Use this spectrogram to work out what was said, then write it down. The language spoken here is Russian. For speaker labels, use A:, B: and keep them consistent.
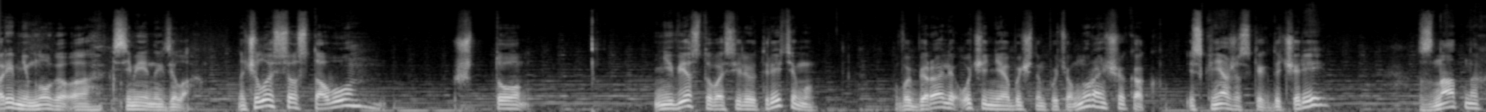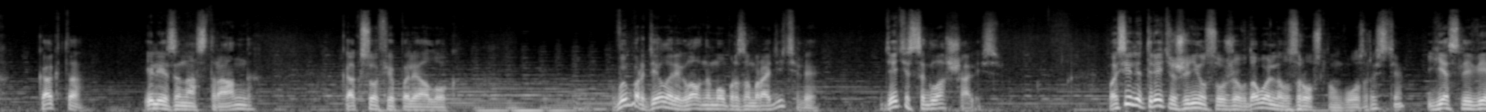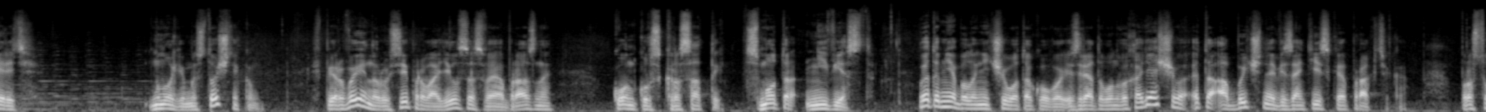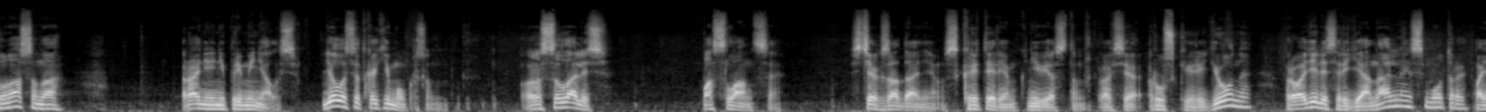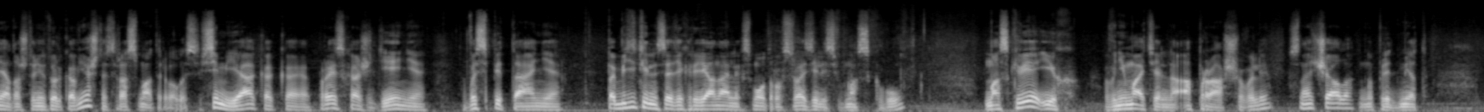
A: Поговорим немного о семейных делах. Началось все с того, что невесту Василию Третьему выбирали очень необычным путем. Ну, раньше как? Из княжеских дочерей, знатных, как-то, или из иностранных, как Софья Палеолог. Выбор делали главным образом родители. Дети соглашались. Василий III женился уже в довольно взрослом возрасте. Если верить многим источникам, впервые на Руси проводился своеобразный конкурс красоты. Смотр невест. В этом не было ничего такого из ряда вон выходящего. Это обычная византийская практика. Просто у нас она ранее не применялась. Делалось это каким образом? Рассылались посланцы с тех заданием, с критерием к невестам во все русские регионы. Проводились региональные смотры. Понятно, что не только внешность рассматривалась. Семья какая, происхождение, воспитание. Победительницы этих региональных смотров свозились в Москву. В Москве их внимательно опрашивали сначала на предмет,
